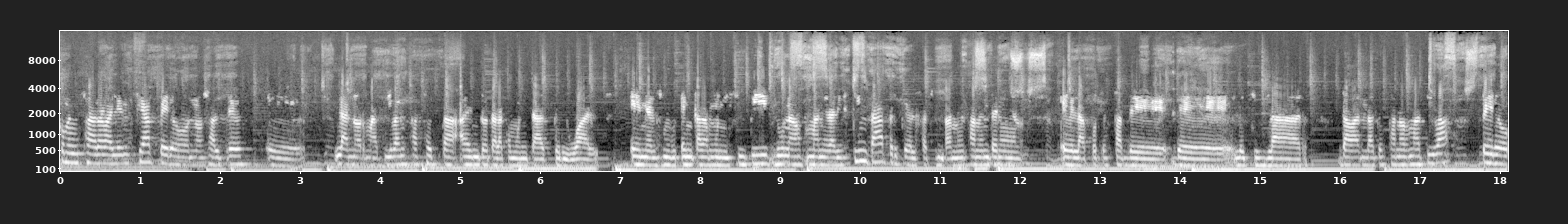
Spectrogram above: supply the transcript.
començar a València, però nosaltres eh, la normativa ens afecta en tota la comunitat per igual. En, els, en cada municipi d'una manera distinta, perquè els ajuntaments també tenen eh, la potestat de, de legislar davant d'aquesta normativa, però,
